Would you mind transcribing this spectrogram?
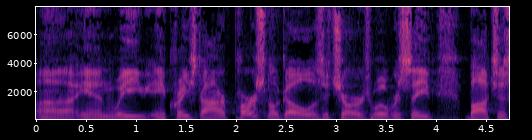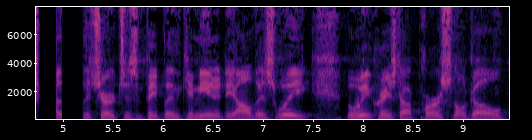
uh, and we increased our personal goal as a church. We'll receive boxes from the churches and people in the community all this week, but we increased our personal goal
